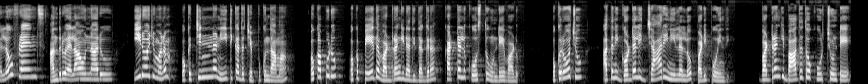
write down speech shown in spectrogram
హలో ఫ్రెండ్స్ అందరూ ఎలా ఉన్నారు? ఈరోజు మనం ఒక చిన్న నీతి కథ చెప్పుకుందామా? ఒకప్పుడు ఒక పేద వడ్రంగి నది దగ్గర కట్టెలు కోస్తూ ఉండేవాడు. ఒకరోజు అతని గొడ్డలి జారి నీళ్ళల్లో పడిపోయింది. వడ్రంగి బాధతో కూర్చుంటే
